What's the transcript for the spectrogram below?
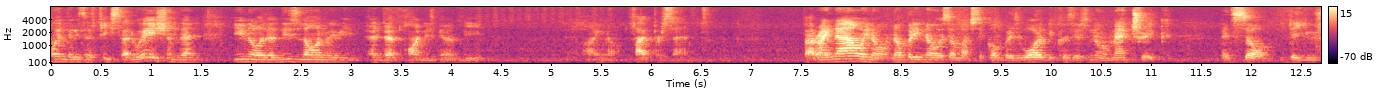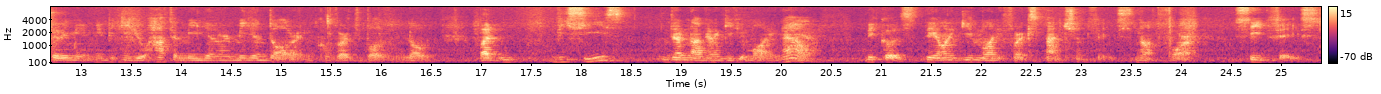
When there is a fixed valuation then you know that this loan maybe at that point is going to be uh, you know five percent. But right now you know nobody knows how much the company is worth because there's no metric and so they usually maybe give you half a million or a million dollar in convertible note but vcs they're not going to give you money now Yeah. because they only give money for expansion phase not for seed phase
